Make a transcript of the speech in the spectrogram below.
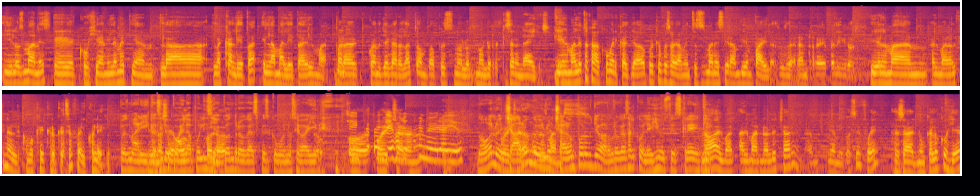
Y los manes eh, cogían y le metían la, la caleta en la maleta del man para que cuando llegara a la tomba pues no lo, no lo requisaran a ellos. Y el man le tocaba comer callado porque pues obviamente esos manes sí eran bien pailas, o sea, eran re peligrosos. Y el man, el man al final como que creo que se fue al colegio. pues marica, no si sé, lo coge o- la policía lo- con drogas, pues cómo no se va a ir. Sí, o- qué yo echaron- también me hubiera ido. No, lo echaron güey, lo manes. echaron por llevar drogas al colegio. ¿Ustedes creen que No, al man, al man no lo echaron, a mi amigo se fue, o sea, nunca lo cogieron,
